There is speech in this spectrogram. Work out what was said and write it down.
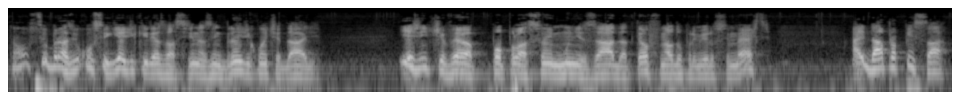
Então, se o Brasil conseguir adquirir as vacinas em grande quantidade e a gente tiver a população imunizada até o final do primeiro semestre, aí dá para pensar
